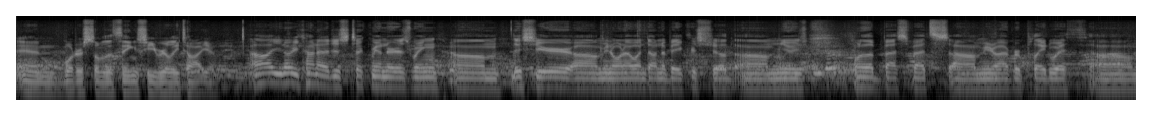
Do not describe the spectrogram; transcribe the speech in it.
and what are some of the things he really taught you? Uh, you know, he kind of just took me under his wing um, this year. Um, you know, when I went down to Bakersfield, um, you know, he's one of the best vets um, you know I ever played with. Um,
